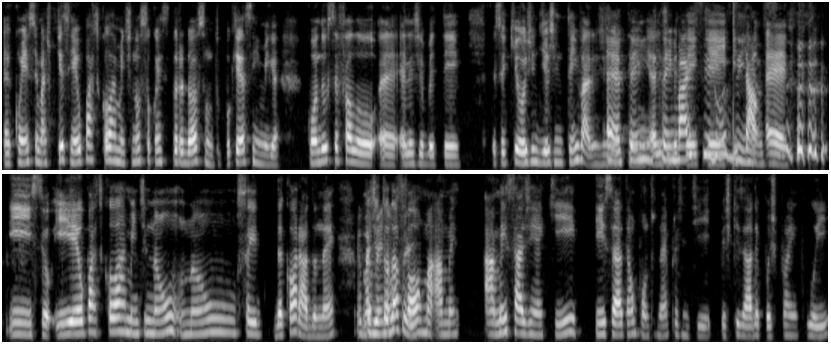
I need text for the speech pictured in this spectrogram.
é, conhecer mais, porque assim, eu particularmente não sou conhecedora do assunto, porque assim, amiga, quando você falou é, LGBT, eu sei que hoje em dia a gente tem vários, a gente É, tem- tem mais LGBTQ e tal, é, isso, e eu particularmente não, não sei decorado, né? eu Mas de toda forma, a, men- a mensagem aqui, e isso é até um ponto, né, pra gente pesquisar depois para incluir,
